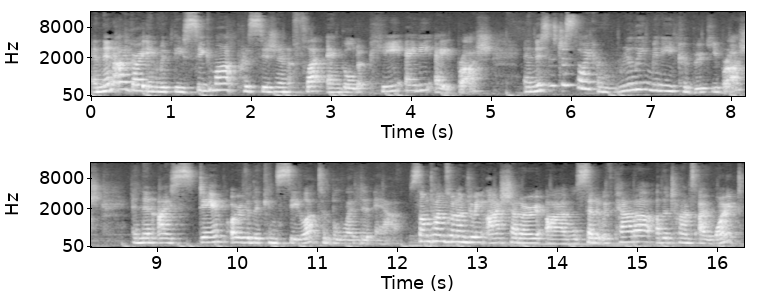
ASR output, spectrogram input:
And then I go in with the Sigma Precision Flat Angled P88 brush. And this is just like a really mini kabuki brush. And then I stamp over the concealer to blend it out. Sometimes when I'm doing eyeshadow, I will set it with powder. Other times I won't.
